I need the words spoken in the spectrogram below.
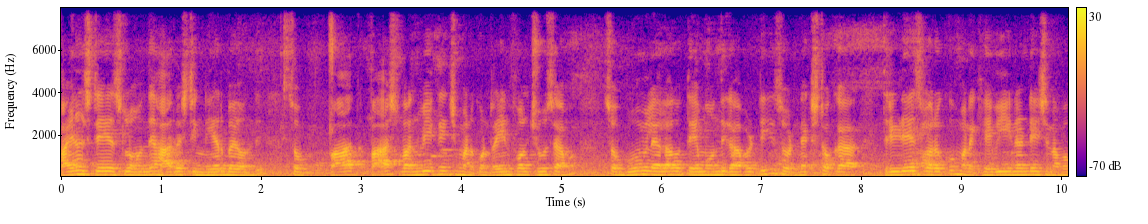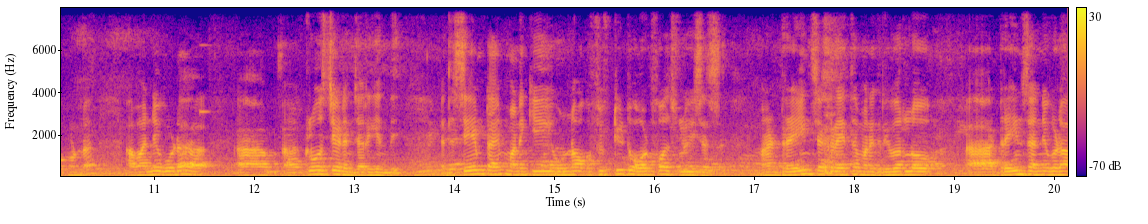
ఫైనల్ స్టేజెస్లో ఉంది హార్వెస్టింగ్ నియర్ బై ఉంది. So pa past one week నుంచి మనకు రెయిన్ఫాల్ చూసాము. సో భూమిలో ఎలాగో తేమ ఉంది కాబట్టి సో నెక్స్ట్ ఒక త్రీ డేస్ వరకు మనకి హెవీ ఇనండేషన్ అవ్వకుండా అవన్నీ కూడా క్లోజ్ చేయడం జరిగింది. అట్ ద సేమ్ టైం మనకి ఉన్న ఒక fifty two out falls sluices. మన డ్రైన్స్ ఎక్కడైతే మనకి రివర్లో డ్రైన్స్ అన్నీ కూడా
